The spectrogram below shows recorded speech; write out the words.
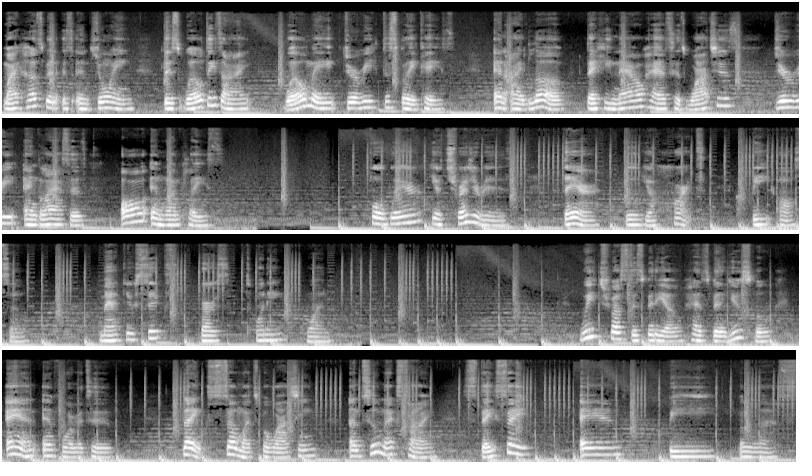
My husband is enjoying this well-designed, well-made jewelry display case, and I love that he now has his watches, jewelry, and glasses all in one place. For where your treasure is, there will your heart be also. Matthew 6, verse 21. We trust this video has been useful and informative. Thanks so much for watching. Until next time, stay safe and be blessed.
